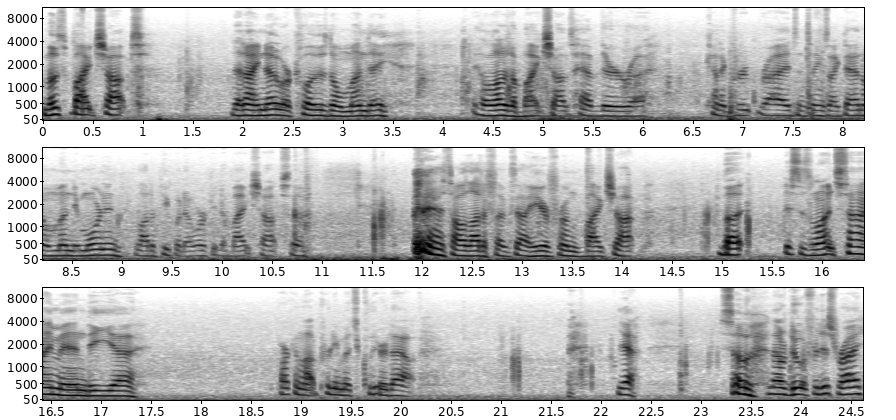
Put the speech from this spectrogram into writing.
most bike shops that I know are closed on Monday. And a lot of the bike shops have their uh, kind of group rides and things like that on Monday morning. A lot of people that work at the bike shop, so I saw a lot of folks out here from the bike shop. But this is lunchtime and the uh, parking lot pretty much cleared out. Yeah, so that'll do it for this ride.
